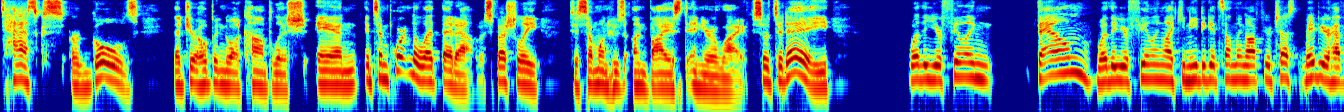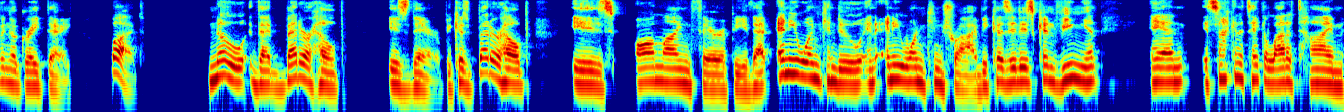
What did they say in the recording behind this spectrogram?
tasks or goals that you're hoping to accomplish. And it's important to let that out, especially to someone who's unbiased in your life. So today, whether you're feeling down, whether you're feeling like you need to get something off your chest, maybe you're having a great day, but know that BetterHelp is there because BetterHelp is online therapy that anyone can do and anyone can try because it is convenient and it's not going to take a lot of time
